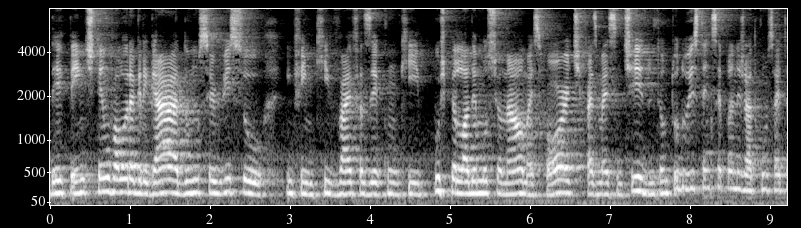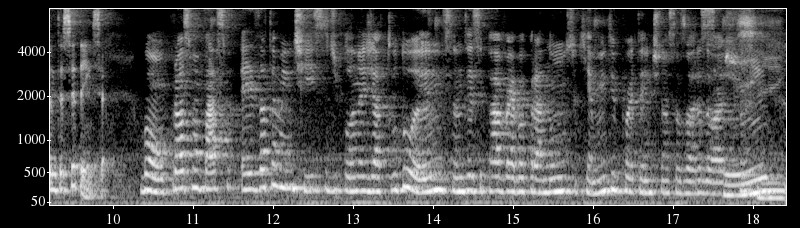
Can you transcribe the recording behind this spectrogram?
de repente, tem um valor agregado, um serviço, enfim, que vai fazer com que puxe pelo lado emocional mais forte, faz mais sentido. Então, tudo isso tem que ser planejado com certa antecedência. Bom, o próximo passo é exatamente isso, de planejar tudo antes, antecipar a verba para anúncio, que é muito importante nessas horas, eu acho. Sim.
